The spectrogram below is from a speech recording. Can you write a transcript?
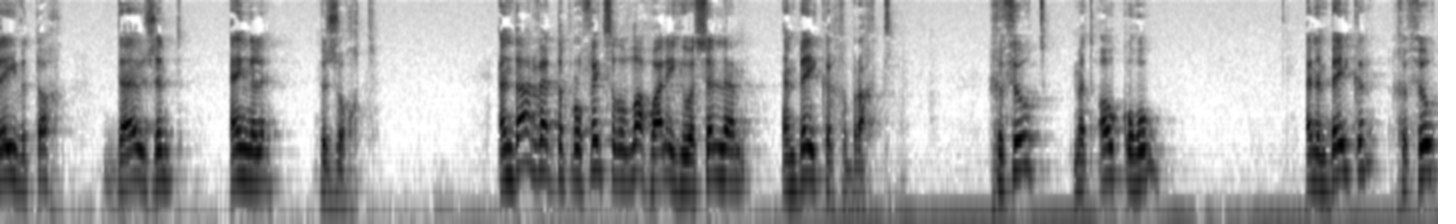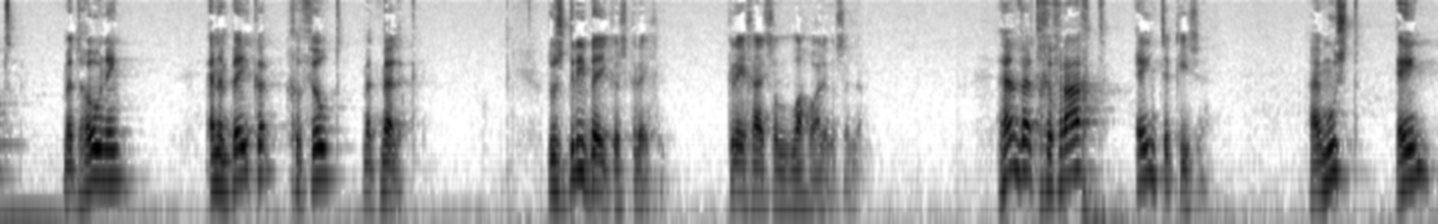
70.000 engelen bezocht. En daar werd de profeet sallallahu alayhi wasallam een beker gebracht. Gevuld met alcohol. En een beker gevuld met honing. En een beker gevuld met melk. Dus drie bekers kreeg hij. Kreeg hij sallallahu alayhi wasallam. Hem werd gevraagd één te kiezen. Hij moest één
